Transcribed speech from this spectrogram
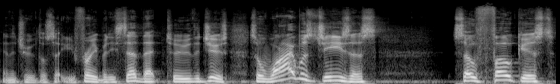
and the truth will set you free. But He said that to the Jews. So why was Jesus so focused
